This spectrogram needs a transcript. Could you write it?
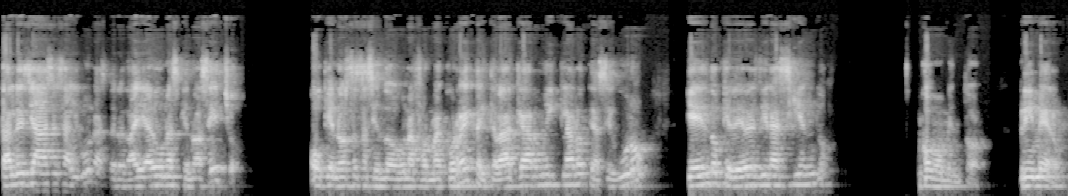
Tal vez ya haces algunas, pero hay algunas que no has hecho o que no estás haciendo de una forma correcta y te va a quedar muy claro, te aseguro, qué es lo que debes ir haciendo como mentor. Primero,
